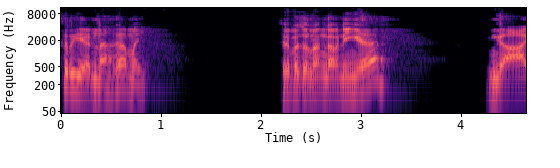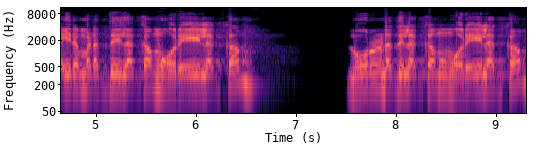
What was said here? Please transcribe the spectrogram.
சிறிய எண்ணாக அமையும். திருப்ப சொல்கிறேன் கவனிங்க. இங்கே ஆயிரம் இடத்து இலக்கம் ஒரே இலக்கம். நூறு இடத்து இலக்கமும் ஒரே இலக்கம்.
